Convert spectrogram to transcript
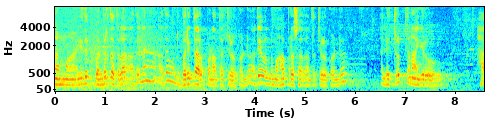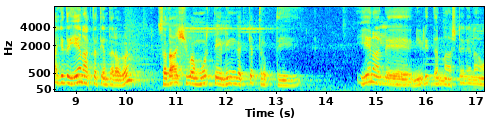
ನಮ್ಮ ಇದಕ್ಕೆ ಬಂದಿರ್ತದಲ್ಲ, ಅದನ್ನು ಅದೇ ಒಂದು ಬರಿತಾರ್ಪಣ ಅಂತ ತಿಳ್ಕೊಂಡು, ಅದೇ ಒಂದು ಮಹಾಪ್ರಸಾದ ಅಂತ ತಿಳ್ಕೊಂಡು ಅಲ್ಲಿ ತೃಪ್ತನಾಗಿರೋ ಹಾಗಿದ್ರೆ ಏನಾಗ್ತತಿ ಅಂತಾರೆ ಅವರು? ಸದಾಶಿವ ಮೂರ್ತಿ ಲಿಂಗಕ್ಕೆ ತೃಪ್ತಿ. ಏನು ಅಲ್ಲಿ ನೀಡಿದ್ದನ್ನು ಅಷ್ಟೇ ನಾವು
